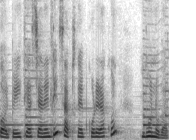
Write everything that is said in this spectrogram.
গল্পের ইতিহাস চ্যানেলটি সাবস্ক্রাইব করে রাখুন। ধন্যবাদ।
